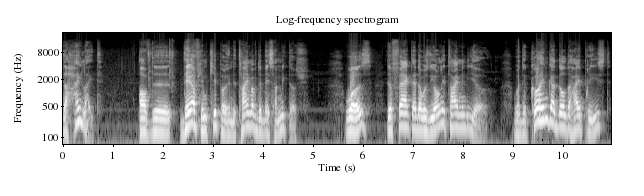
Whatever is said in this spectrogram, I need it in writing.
the highlight of the day of Yom Kippur in the time of the Beis Hamikdash was the fact that that was the only time in the year where the Kohen Gadol, the high priest,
